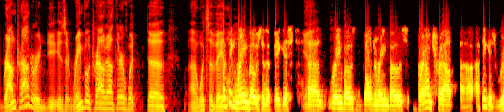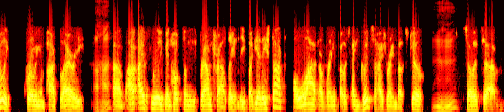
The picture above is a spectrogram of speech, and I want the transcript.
brown trout, or is it rainbow trout out there? What uh, uh, what's available? I think rainbows are the biggest. Yeah. Uh, rainbows and golden rainbows. Brown trout, uh, I think, is really growing in popularity. Uh-huh. Um, I, have really been hooked on these brown trout lately, but yeah, they stock a lot of rainbows and good sized rainbows too. Mm-hmm. So it's um,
